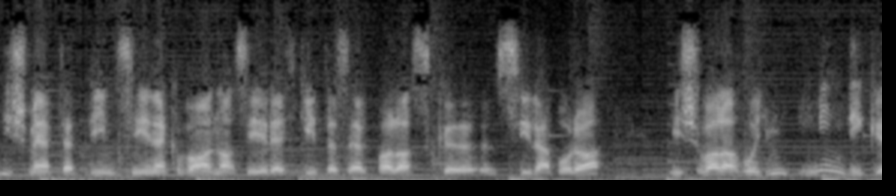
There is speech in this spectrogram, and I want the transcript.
ismertett pincének van azért egy 2000 palaszk szirábora, és valahogy mindig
